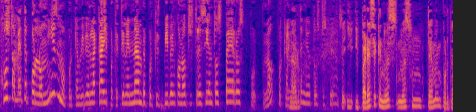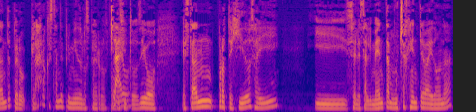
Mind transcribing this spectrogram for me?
justamente por lo mismo, porque han vivido en la calle, porque tienen hambre, porque viven con otros 300 perros, por- ¿no? Porque no han Claro. tenido todos estos cuidados. Y, y parece que no es, no es un tema importante, pero claro que están deprimidos los perros, Claro. pobrecitos. Digo, están protegidos ahí y se les alimenta mucha gente vaidona,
